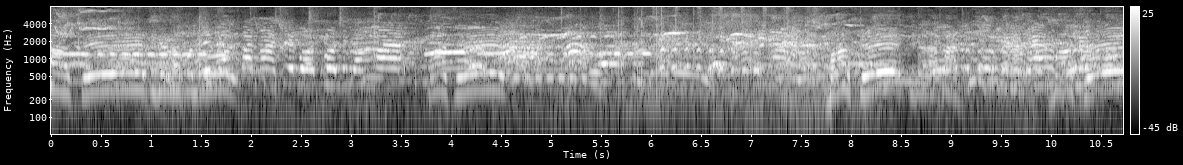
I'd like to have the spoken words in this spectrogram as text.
Masih. Masih. Tiga delapan tuh. Masih. Masih. Tiga delapan. Masih.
